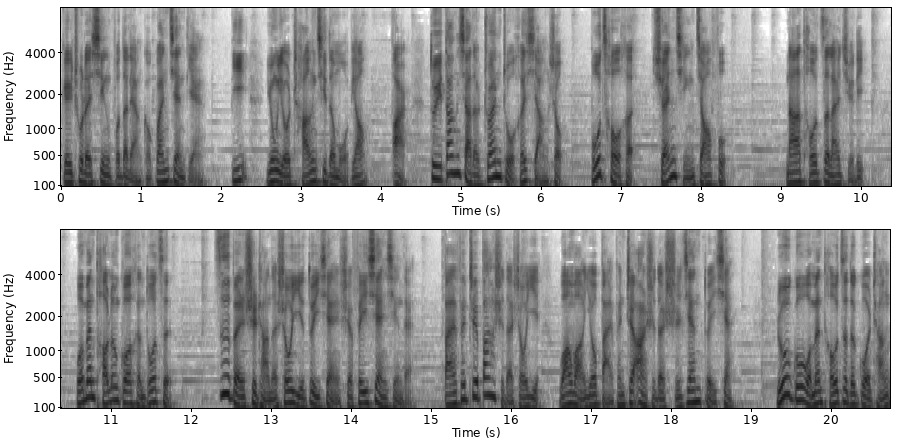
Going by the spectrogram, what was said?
给出了幸福的两个关键点：一、拥有长期的目标；二、对当下的专注和享受，不凑合，全情交付。拿投资来举例，我们讨论过很多次，资本市场的收益兑现是非线性的。百分之八十的收益，往往有百分之二十的时间兑现。如果我们投资的过程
